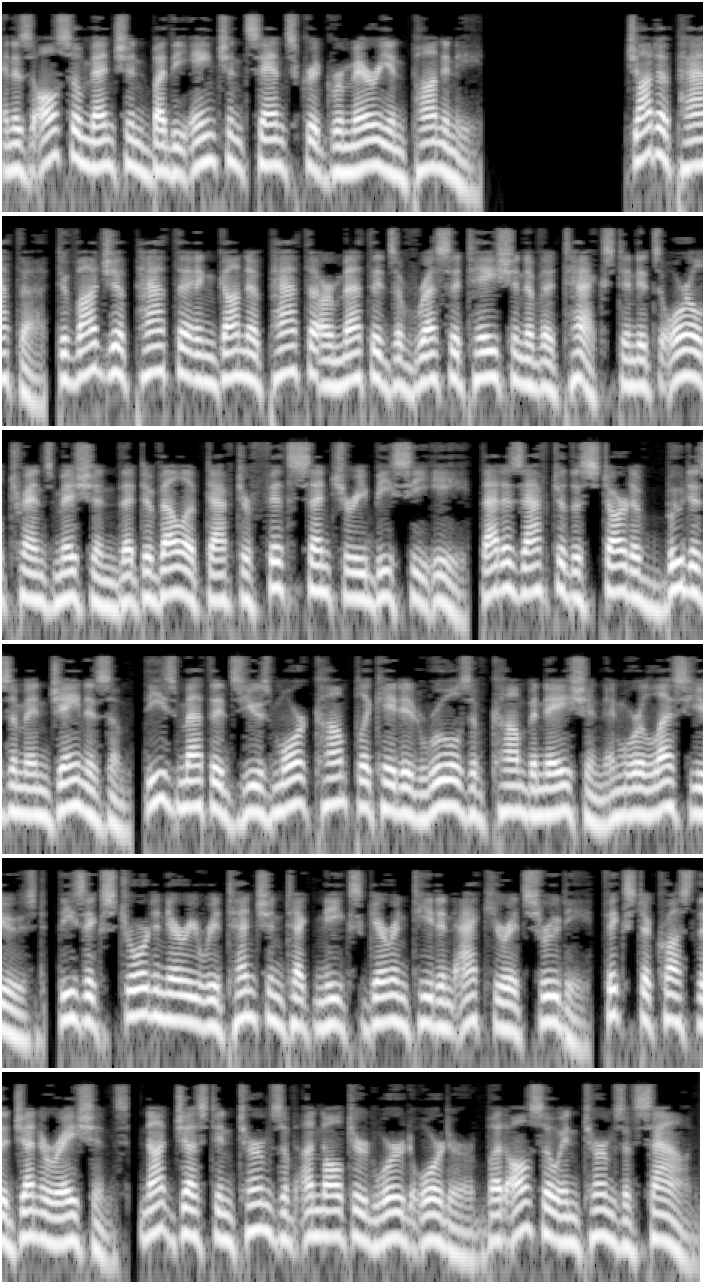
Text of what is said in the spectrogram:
and is also mentioned by the ancient Sanskrit grammarian Panini. Jatapatha, Patha and Patha are methods of recitation of a text and its oral transmission that developed after 5th century BCE, that is after the start of Buddhism and Jainism. These methods use more complicated rules of combination and were less used. These extraordinary retention techniques guaranteed an accurate sruti, fixed across the generations, not just in terms of unaltered word order but also in terms of sound.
